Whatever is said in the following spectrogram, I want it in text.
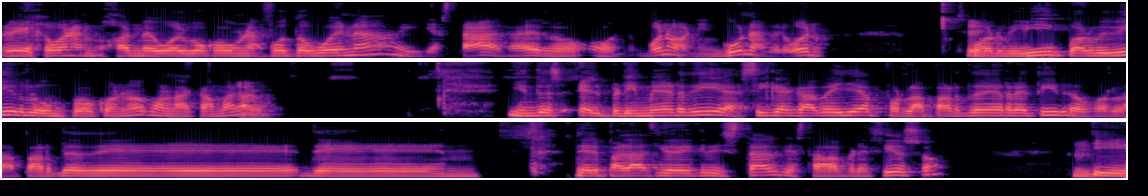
Pero dije, bueno, a lo mejor me vuelvo con una foto buena y ya está, ¿sabes? O, bueno, ninguna, pero bueno, por, vivir, por vivirlo un poco, ¿no? Con la cámara. Y entonces el primer día sí que acabé ya por la parte de retiro, por la parte de, del Palacio de Cristal, que estaba precioso. Hmm. Y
